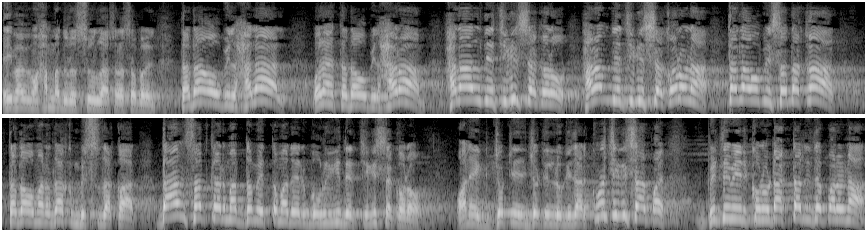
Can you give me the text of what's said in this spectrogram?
এইভাবে মোহাম্মদ রসুল্লাহ বলেন তাদাও বিল হালাল ওরা তাদাও বিল হারাম। হালাল দিয়ে চিকিৎসা করো, হারাম দিয়ে চিকিৎসা করো না। তাদাও বি সদাকাত তাদাও মারাদাকুম বিসদাকাত দান সৎকার মাধ্যমে তোমাদের রোগীদের চিকিৎসা করো। অনেক জটিল জটিল রোগী যার কোনো চিকিৎসা পৃথিবীর কোনো ডাক্তার দিতে পারে না।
